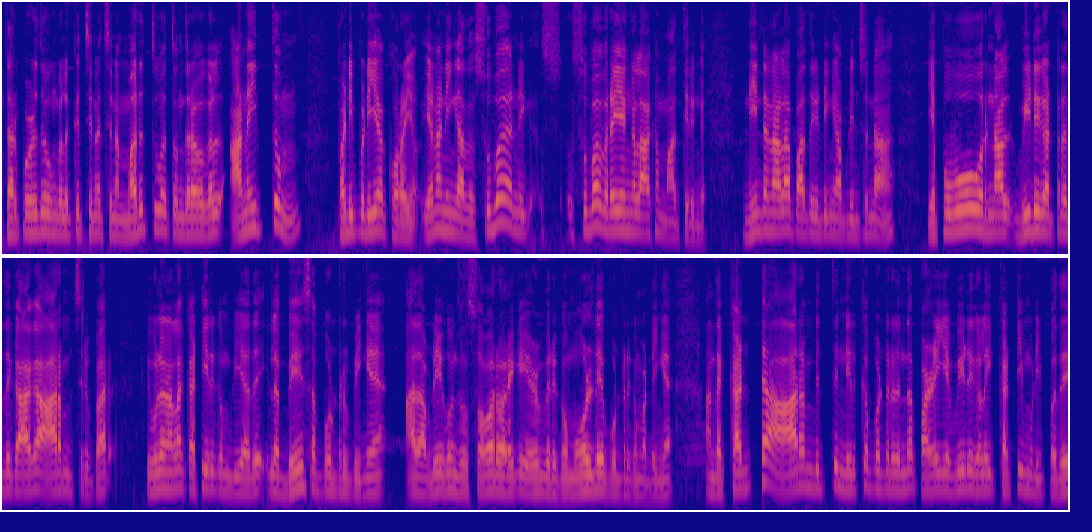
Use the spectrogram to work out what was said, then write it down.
தற்பொழுது உங்களுக்கு சின்ன சின்ன மருத்துவ தொந்தரவுகள் அனைத்தும் படிப்படியாக குறையும். ஏன்னா நீங்கள் அதை சுப நிக சு- சுப விரயங்களாக மாற்றிருங்க நீண்ட நாளாக பார்த்துக்கிட்டிங்க அப்படின்னு சொன்னால் எப்போவோ ஒரு நாள் வீடு கட்டுறதுக்காக ஆரம்பிச்சிருப்பார். இவ்வளோ நாளாக கட்டியிருக்க முடியாது. இல்லை பேஸை போட்டிருப்பீங்க. அது அப்படியே கொஞ்சம் சுவர் வரைக்கும் எழும்பியிருக்கும் மோல்டே போட்டிருக்க மாட்டீங்க. அந்த கட்ட ஆரம்பித்து நிற்கப்பட்டிருந்த பழைய வீடுகளை கட்டி முடிப்பது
